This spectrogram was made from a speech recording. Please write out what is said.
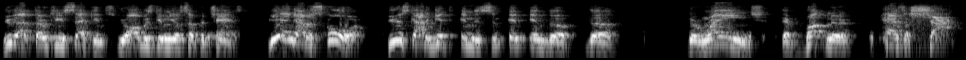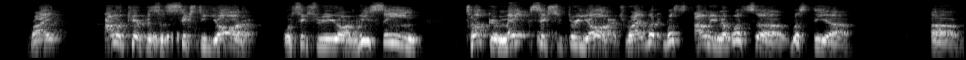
you got 13 seconds. You're always giving yourself a chance. You ain't got to score. You just got to get in the in, in the the the range that Butker has a shot. Right. I don't care if it's a 60 yarder or 63 yarder. We seen Tucker make 63 yards. Right. What, what's I don't even know what's uh what's the uh uh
